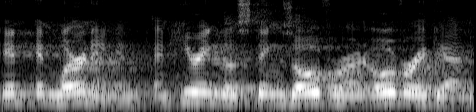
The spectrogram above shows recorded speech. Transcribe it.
in, in learning and, and hearing those things over and over again.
